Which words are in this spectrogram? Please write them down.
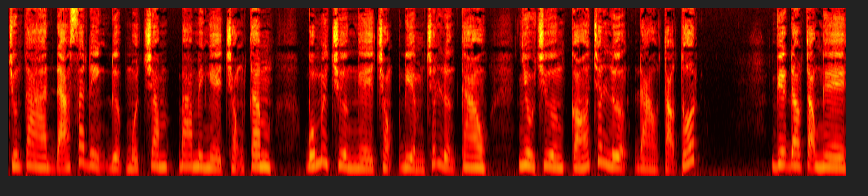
Chúng ta đã xác định được 130 nghề trọng tâm, 40 trường nghề trọng điểm chất lượng cao, nhiều trường có chất lượng đào tạo tốt. Việc đào tạo nghề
